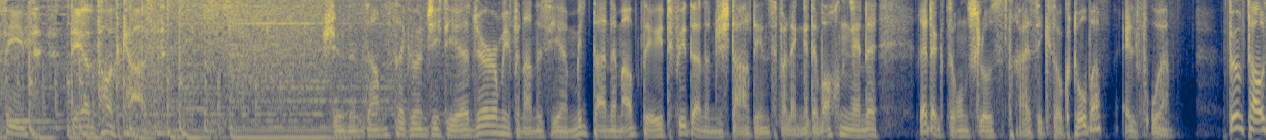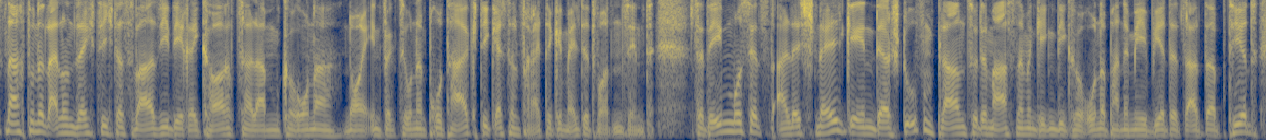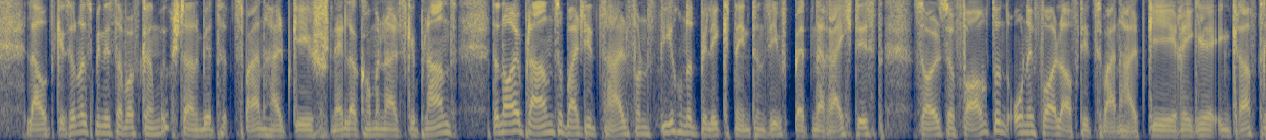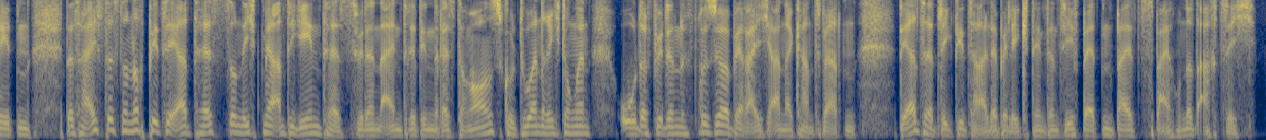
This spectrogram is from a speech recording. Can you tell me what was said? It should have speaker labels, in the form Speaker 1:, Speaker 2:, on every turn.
Speaker 1: Newsfeed, der Podcast.
Speaker 2: Schönen Samstag wünsche ich dir, Jeremy Fernandes hier mit deinem Update für deinen Start ins verlängerte Wochenende. Redaktionsschluss 30. Oktober, 11 Uhr. 5861, das war sie, die Rekordzahl an Corona-Neuinfektionen pro Tag, die gestern Freitag gemeldet worden sind. Seitdem muss jetzt alles schnell gehen. Der Stufenplan zu den Maßnahmen gegen die Corona-Pandemie wird jetzt adaptiert. Laut Gesundheitsminister Wolfgang Mückstein wird 2,5G schneller kommen als geplant. Der neue Plan, sobald die Zahl von 400 belegten Intensivbetten erreicht ist, soll sofort und ohne Vorlauf die 2,5G-Regel in Kraft treten. Das heißt, dass nur noch PCR-Tests und nicht mehr Antigen-Tests für den Eintritt in Restaurants, Kultureinrichtungen oder für den Friseurbereich anerkannt werden. Derzeit liegt die Zahl der belegten Intensivbetten bei 280.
